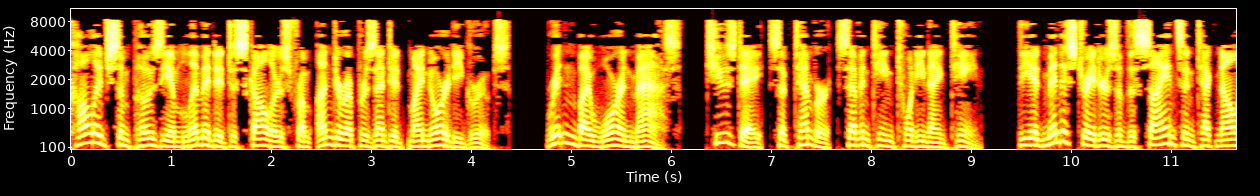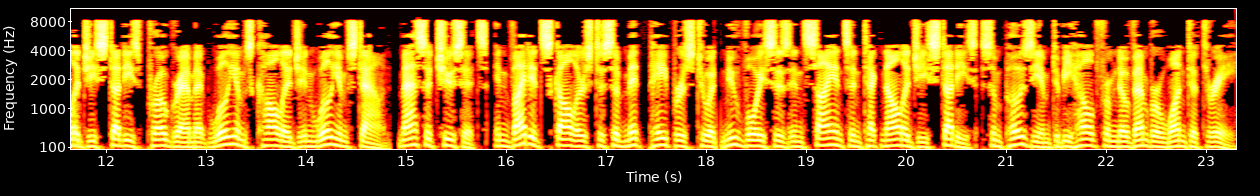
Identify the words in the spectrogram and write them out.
College Symposium limited to scholars from underrepresented minority groups. Written by Warren Mass. Tuesday, September, 17, 2019. The administrators of the Science and Technology Studies program at Williams College in Williamstown, Massachusetts, invited scholars to submit papers to a New Voices in Science and Technology Studies symposium to be held from November 1 to 3.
